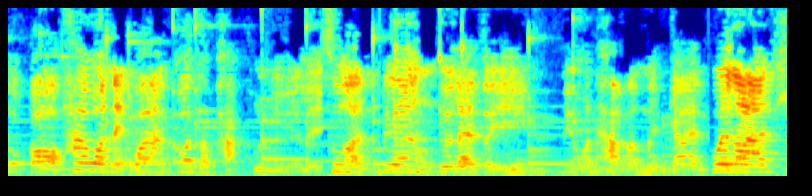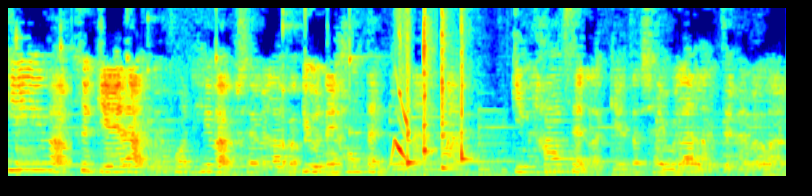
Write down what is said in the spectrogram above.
แล้วก็ถ้าวันไหนว่างก็จะพักเลยอะไรส่วนเรื่องดูแลตัวเองมีคนถามมาเหมือนกัน เวลาที่แบบคือเกดอะเป็นคนที่แบบใช้เวลาแบบอยู่ในห้องแต่งตัวนานมาก กินข้าวเสร็จแล้วเกดจะใช้เวลาหลังจากนั้นประมาณ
